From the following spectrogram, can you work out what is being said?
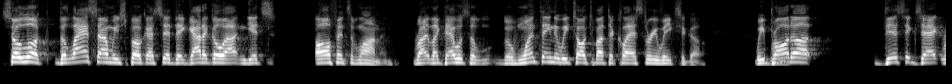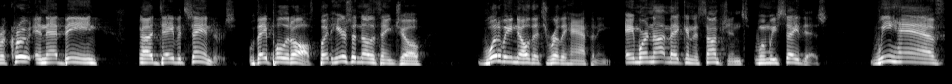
So look, the last time we spoke, I said they got to go out and get offensive linemen, right? Like that was the the one thing that we talked about their class three weeks ago. We mm-hmm. brought up this exact recruit, and that being uh, David Sanders. Well, they pull it off. But here's another thing, Joe what do we know that's really happening? And we're not making assumptions when we say this. We have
